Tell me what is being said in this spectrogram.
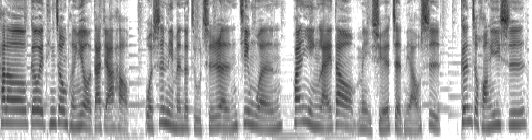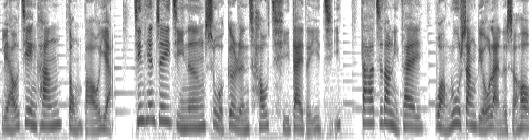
Hello，各位听众朋友，大家好，我是你们的主持人静文，欢迎来到美学诊疗室，跟着黄医师聊健康，懂保养。今天这一集呢，是我个人超期待的一集。大家知道你在网络上浏览的时候，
